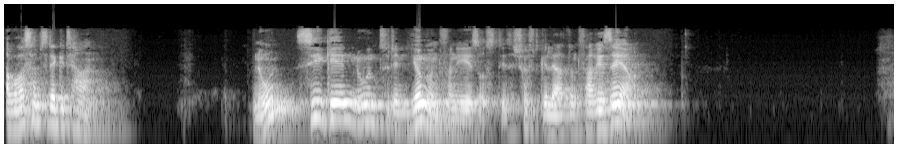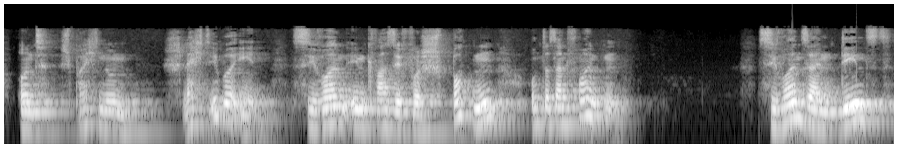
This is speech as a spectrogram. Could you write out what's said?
Aber was haben sie da getan? Nun, sie gehen nun zu den Jüngern von Jesus, diese Schriftgelehrten und Pharisäer und sprechen nun schlecht über ihn. Sie wollen ihn quasi verspotten unter seinen Freunden. Sie wollen seinen Dienst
